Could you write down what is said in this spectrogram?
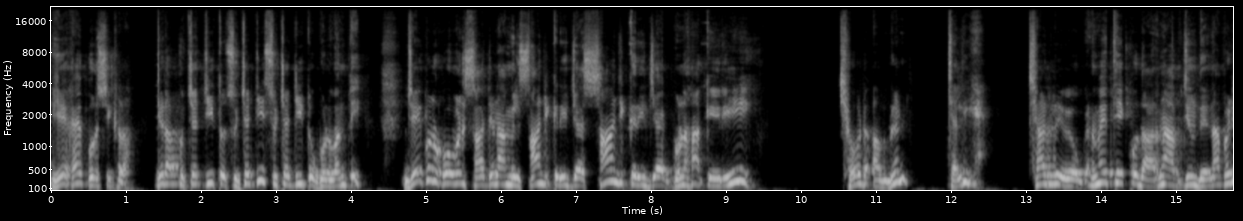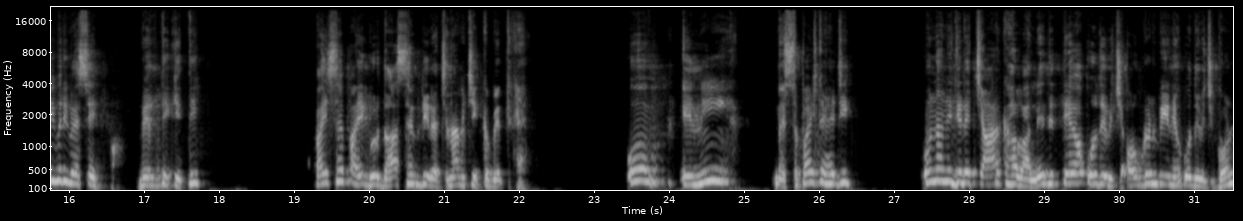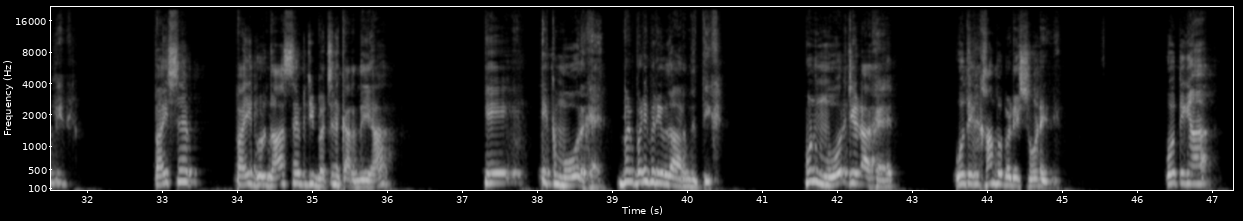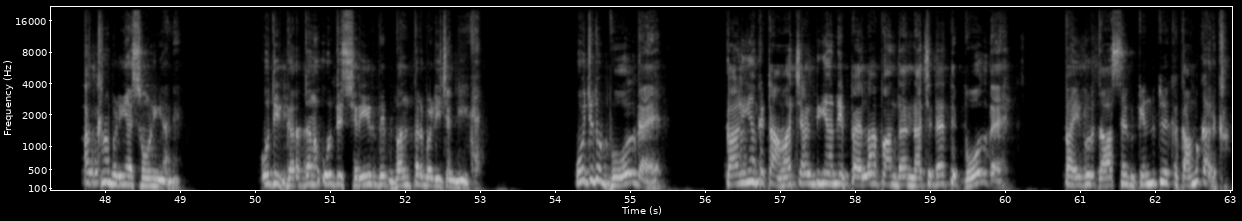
ਇਹ ਹੈ ਗੁਰਸਿੱਖੜਾ, ਜਿਹੜਾ ਕੁਚੱਜੀ ਤੋਂ ਸੁਚੱਜੀ ਸੁਚੱਜੀ ਤੋਂ ਗੁਣਵੰਤੀ। ਜੇ ਗੁਣ ਹੋਵਣ ਸਾਜਣਾ, ਮਿਲ ਸਾਂਝ ਕਰੀਜੈ ਸਾਂਝ ਕਰੀਜੈ ਗੁਨਾਹ ਕੇਰੀ, ਛੋੜ ਅਵਗਣ ਚਲੀਏ ਛੱਡ ਦੇ ਅਵਗਣ ਮੈਂ ਇੱਥੇ ਇੱਕ ਉਦਾਹਰਨ ਆਪ ਜੀ ਨੂੰ ਦੇਣਾ। ਬੜੀ ਬੜੀ ਵੈਸੇ ਬੇਨਤੀ ਕੀਤੀ। ਭਾਈ ਸਾਹਿਬ, ਭਾਈ ਗੁਰਦਾਸ ਸਾਹਿਬ ਦੀ ਰਚਨਾ ਵਿੱਚ ਇੱਕ ਬਿਤ ਹੈ। ਉਹ ਇੰਨੀ ਸਪਸ਼ਟ ਹੈ ਜੀ। ਉਹਨਾਂ ਨੇ ਜਿਹੜੇ ਚਾਰ ਕ ਹਵਾਲੇ ਦਿੱਤੇ ਆ, ਉਹਦੇ ਵਿੱਚ ਔਗਣ ਵੀ ਨੇ, ਉਹਦੇ ਵਿੱਚ ਗੁਣ ਵੀ ਨੇ। ਭਾਈ ਸਾਹਿਬ, ਭਾਈ ਗੁਰਦਾਸ ਸਾਹਿਬ ਜੀ ਬਚਨ ਕਰਦੇ ਆ ਕਿ ਇੱਕ ਮੋਰ ਹੈ। ਬੜੀ ਬੜੀ ਉਦਾਹਰਨ ਦਿੱਤੀ ਹੈ। ਹੁਣ ਮੋਰ ਜਿਹੜਾ ਹੈ ਉਹਦੇ ਖੰਭ ਬੜੇ ਸੋਹਣੇ ਨੇ। ਉਹਦੀਆਂ ਅੱਖਾਂ ਬੜੀਆਂ ਸੋਹਣੀਆਂ ਨੇ। ਉਹਦੀ ਗਰਦਨ, ਉਹਦੇ ਸਰੀਰ ਦੇ ਬੰਤਰ ਬੜੀ ਚੰਗੀ ਹੈ। ਉਹ ਜਦੋਂ ਬੋਲਦਾ ਹੈ, ਕਾਲੀਆਂ ਘਟਾਵਾਂ ਚੜਦੀਆਂ ਨੇ ਪਹਿਲਾਂ ਪਾਉਂਦਾ, ਨੱਚਦਾ ਤੇ ਬੋਲਦਾ ਹੈ, ਭਾਈ ਗੁਰਦਾਸ ਸਾਹਿਬ ਕਹਿੰਦੇ, ਤੂੰ ਇੱਕ ਕੰਮ ਕਰ ਖਾ।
